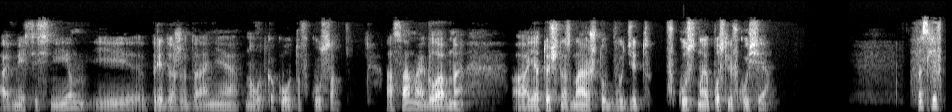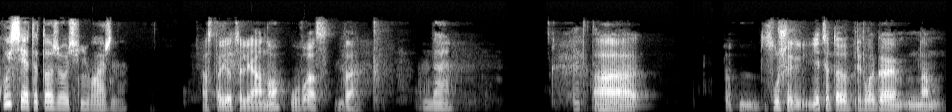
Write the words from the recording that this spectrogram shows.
А вместе с ним и предожидание, ну вот какого-то вкуса. А самое главное, а, я точно знаю, что будет вкусное послевкусие. Послевкусие это тоже очень важно. Остается ли оно у вас? Да. Да. А, слушай, я тебе предлагаю нам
